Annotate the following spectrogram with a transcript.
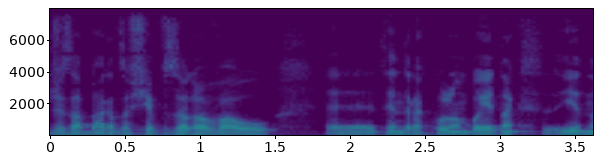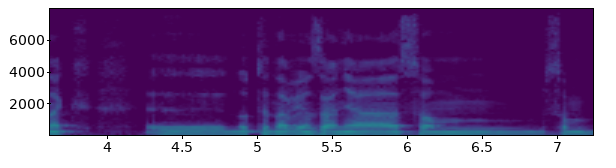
że za bardzo się wzorował e, tym Drakulą, bo jednak, jednak e, no, te nawiązania są, są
